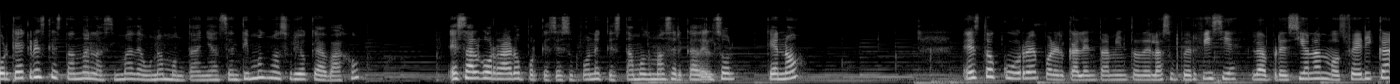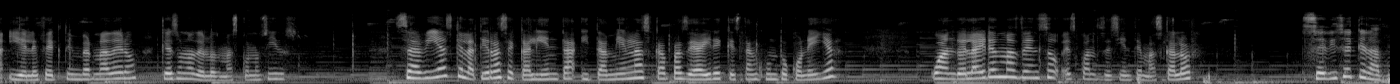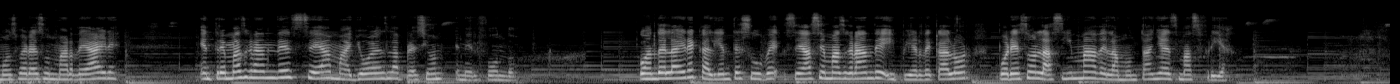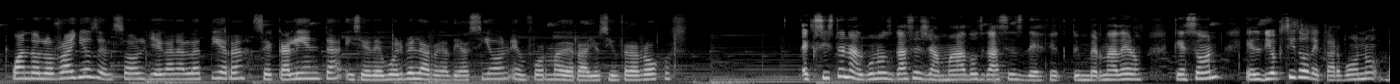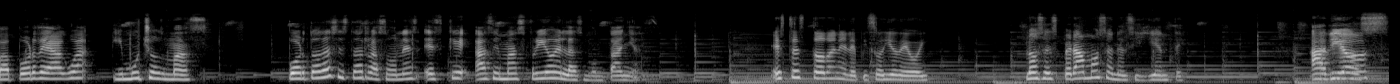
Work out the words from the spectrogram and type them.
¿Por qué crees que estando en la cima de una montaña sentimos más frío que abajo? Es algo raro porque se supone que estamos más cerca del Sol, ¿que no? Esto ocurre por el calentamiento de la superficie, la presión atmosférica y el efecto invernadero, que es uno de los más conocidos. ¿Sabías que la Tierra se calienta y también las capas de aire que están junto con ella? Cuando el aire es más denso es cuando se siente más calor. Se dice que la atmósfera es un mar de aire. Entre más grande sea, mayor es la presión en el fondo. Cuando el aire caliente sube, se hace más grande y pierde calor, por eso la cima de la montaña es más fría. Cuando los rayos del sol llegan a la Tierra, se calienta y se devuelve la radiación en forma de rayos infrarrojos. Existen algunos gases llamados gases de efecto invernadero, que son el dióxido de carbono, vapor de agua y muchos más. Por todas estas razones es que hace más frío en las montañas. Esto es todo en el episodio de hoy. Los esperamos en el siguiente. Adiós.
